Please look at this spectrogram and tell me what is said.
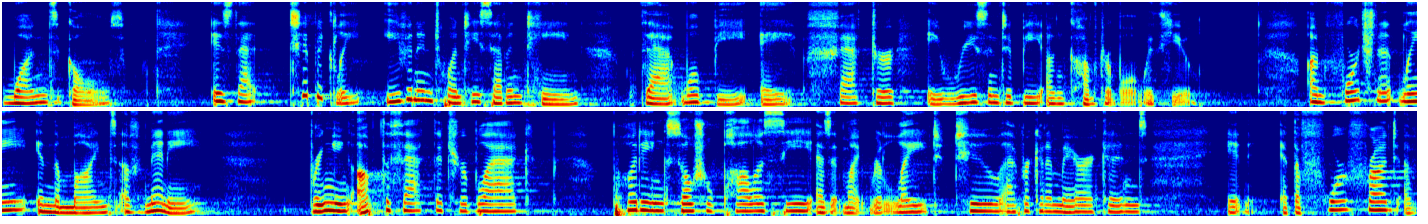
one's goals is that typically, even in 2017, that will be a factor, a reason to be uncomfortable with you. Unfortunately, in the minds of many, bringing up the fact that you're black, putting social policy as it might relate to African Americans at the forefront of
